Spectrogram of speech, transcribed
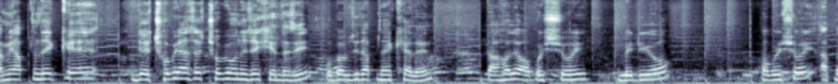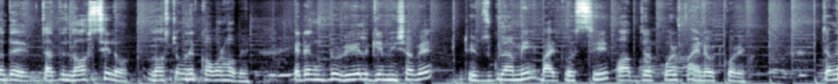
আমি আপনাদেরকে যে ছবি আছে, ছবি অনুযায়ী খেলতেছি, ওভাবে যদি আপনারা খেলেন, তাহলে অবশ্যই ভিডিও অবশ্যই আপনাদের যাদের লস ছিল লসটা অনেক কভার হবে। এটা কিন্তু রিয়েল গেম হিসাবে টিপসগুলো আমি বাইর করছি অবজার্ভ করে ফাইন্ড আউট করে। যেমন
